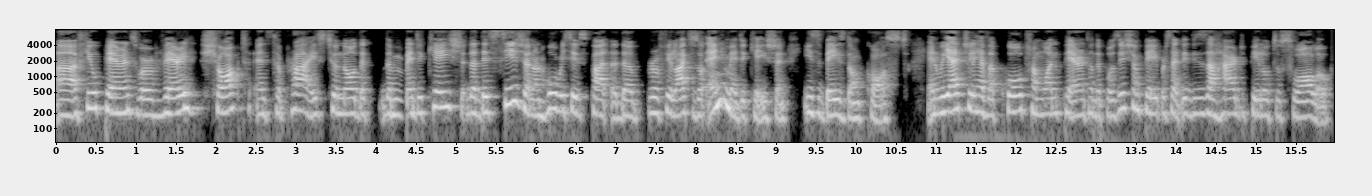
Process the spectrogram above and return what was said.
uh, a few parents were very shocked and surprised to know that the medication, the decision on who receives the prophylaxis or any medication is based on cost. And we actually have a quote from one parent on the position paper said this is a hard pill to swallow.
